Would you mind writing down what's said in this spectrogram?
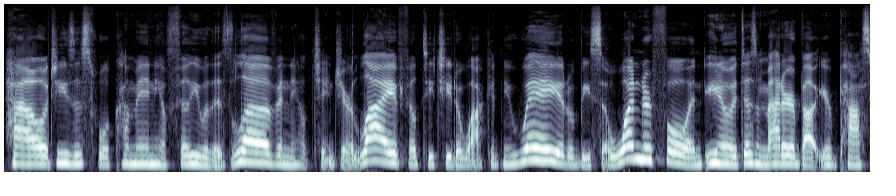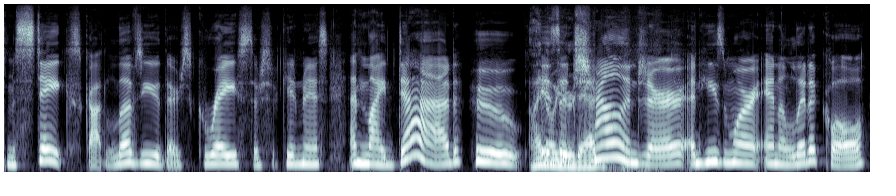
how Jesus will come in, he'll fill you with his love and he'll change your life. He'll teach you to walk a new way. It'll be so wonderful. And, you know, it doesn't matter about your past mistakes. God loves you. There's grace, there's forgiveness. And my dad, who is a dad. challenger and he's more analytical,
